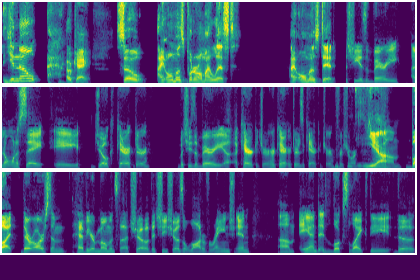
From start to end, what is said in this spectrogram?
You know, okay. So I almost put her on my list. I almost did. She is a very, I don't want to say a joke character, but she's a very uh, a caricature. Her character is a caricature for sure. Yeah. Um, but there are some heavier moments that show that she shows a lot of range in. Um, and it looks like the the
